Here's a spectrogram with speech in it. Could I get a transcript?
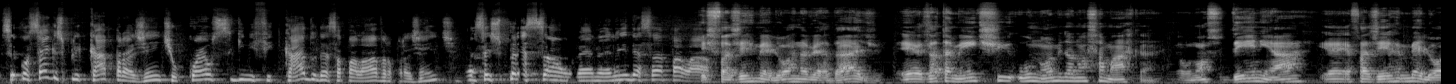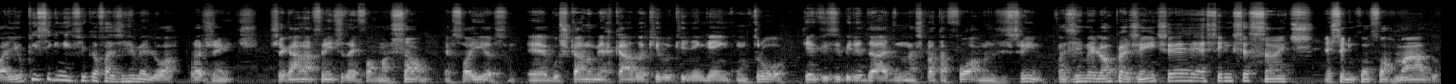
você consegue explicar para a gente qual é o significado dessa palavra para a gente? Essa expressão, né? não é nem dessa palavra. Esse fazer melhor, na verdade, é exatamente o nome da nossa marca. O nosso DNA é fazer melhor. E o que significa fazer melhor para gente? Chegar na frente da informação? É só isso? É buscar no mercado aquilo que ninguém encontrou? Ter visibilidade nas plataformas, nos streams? Fazer melhor para gente é, é ser incessante, é ser inconformado,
